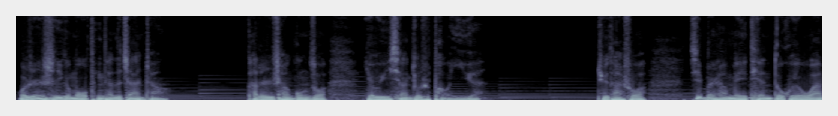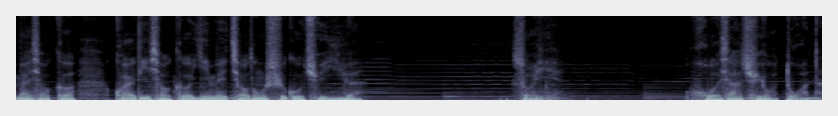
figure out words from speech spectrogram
我认识一个某平台的站长，他的日常工作有一项就是跑医院。据他说。基本上每天都会有外卖小哥、快递小哥因为交通事故去医院，所以活下去有多难，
